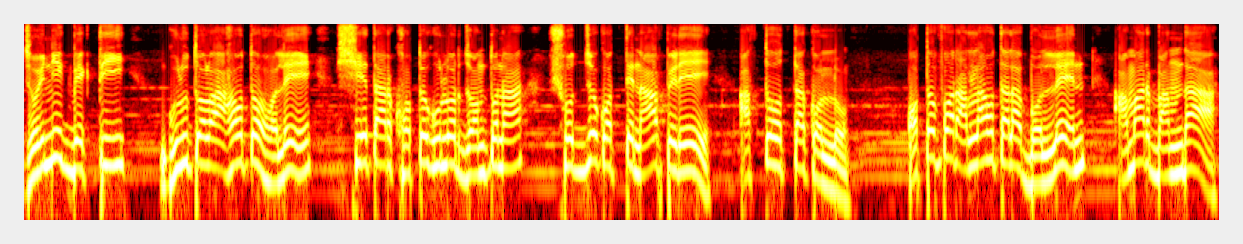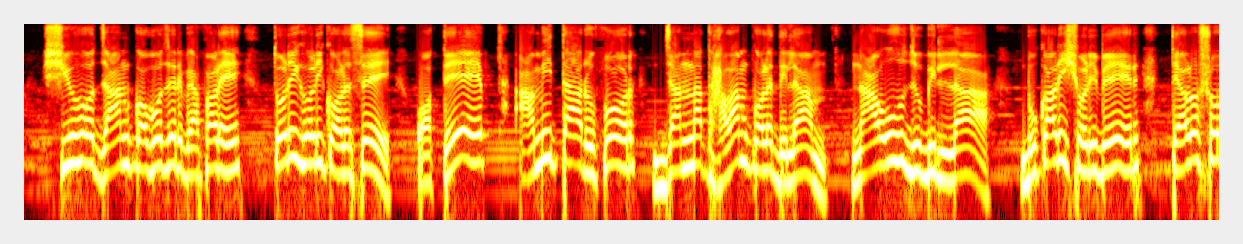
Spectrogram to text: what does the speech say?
জৈনিক ব্যক্তি গুরুতর আহত হলে সে তার ক্ষতগুলোর যন্ত্রণা সহ্য করতে না পেরে আত্মহত্যা করল। অতঃপর আল্লাহ তালা বললেন, আমার বান্দা সিংহ জান, কবজের ব্যাপারে তড়িঘড়ি করেছে, অতএব আমি তার উপর জান্নাত হারাম করে দিলাম। নাউজুবিল্লা বুকারি শরীফের তেরোশো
